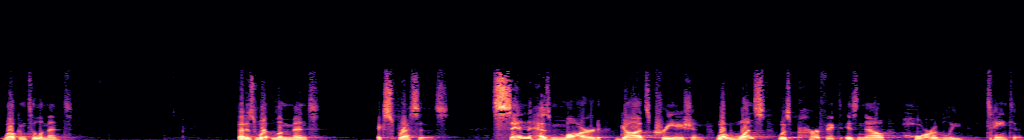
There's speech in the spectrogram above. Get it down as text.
welcome to lament. That is what lament expresses. Sin has marred God's creation. What once was perfect is now horribly tainted.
